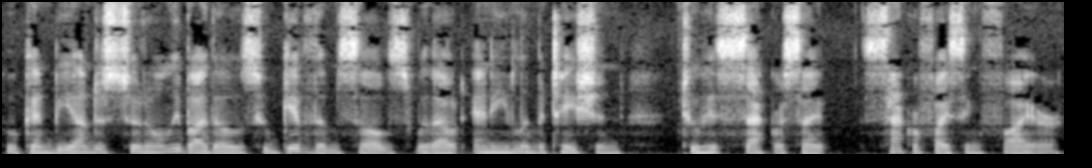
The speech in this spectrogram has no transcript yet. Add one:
who can be understood only by those who give themselves without any limitation to his sacrificing fire.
